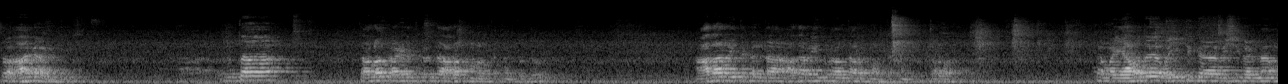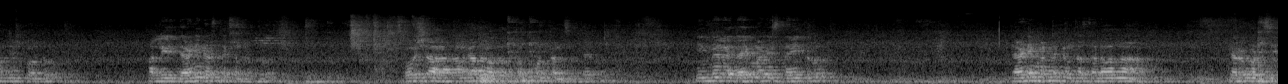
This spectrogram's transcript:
ಸೊ ಹಾಗಾಗಿ, ಋತ ತಾಲೂಕು ಆಡಳಿತ ಆರೋಪ ಮಾಡ್ತಕ್ಕಂಥದ್ದು ಆಧಾರರಹಿತಕ್ಕಂಥ ಅಂತ ಆರೋಪ ಮಾಡ್ತಕ್ಕಂಥದ್ದು ನಮ್ಮ ಯಾವುದೇ ವೈಯಕ್ತಿಕ ವಿಷಯಗಳನ್ನ ಮುಂದಿಟ್ಕೊಂಡು ಅಲ್ಲಿ ಧರಣಿ ನಡೆಸ್ತಕ್ಕಂಥದ್ದು, ಬಹುಶಃ ನನಗಾದ್ರೂ ತಪ್ಪು ಅಂತ ಅನಿಸುತ್ತೆ. ಇನ್ಮೇಲೆ ದಯಮಾಡಿ ಸ್ನೇಹಿತರು ಧರಣಿ ಮಾಡ್ತಕ್ಕಂಥ ಸ್ಥಳವನ್ನು ತೆರವುಗೊಳಿಸಿ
